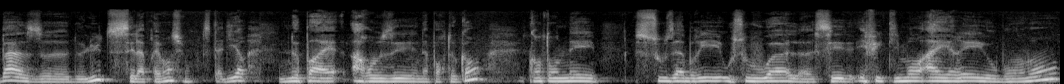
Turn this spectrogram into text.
base de lutte, c'est la prévention. C'est-à-dire ne pas arroser n'importe quand. Quand on est sous abri ou sous voile, c'est effectivement aéré au bon moment.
